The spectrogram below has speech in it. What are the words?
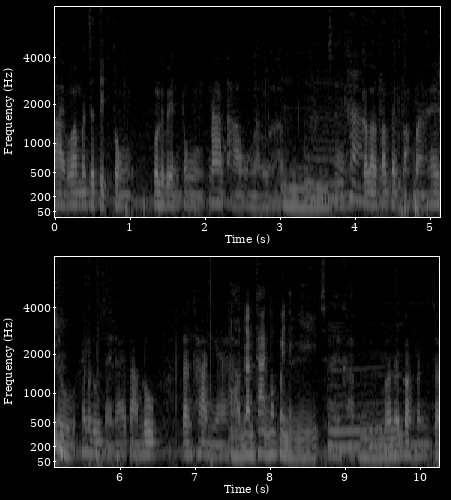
ได้เพราะว่ามันจะติดตรงบริเวณตรงหน้าเท้าของเราอะครับอืมใช่ครับค่ะ ก็เราต้องไปปรับมาให้ดู ให้มันดูใส่ได้ตามรูปด้านข้างเนี้ยคอ๋อรับด้านข้างต้องเป็นอย่างนี้ ใช่ครับอืม เพราะแต่ก่อนมันจะ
